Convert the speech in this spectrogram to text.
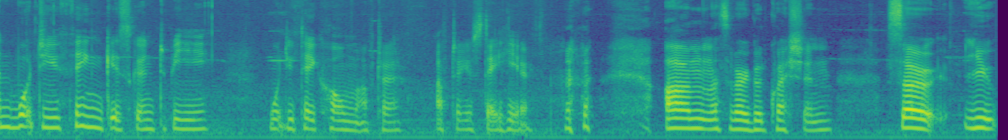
And what do you think is going to be what you take home after, after you stay here? um, that's a very good question. So you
